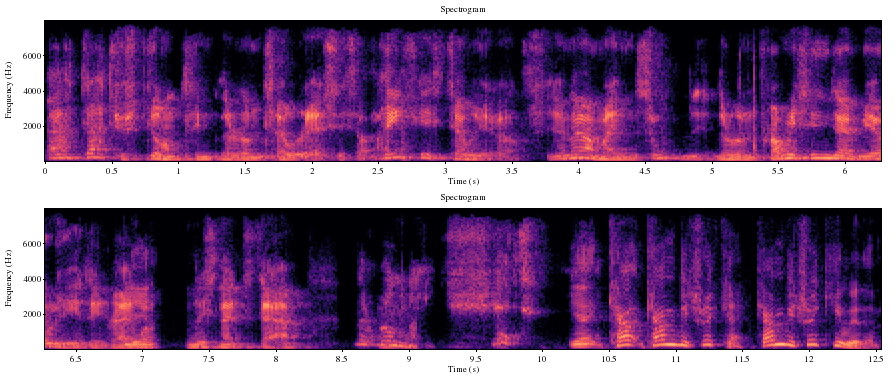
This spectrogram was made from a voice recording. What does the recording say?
I, I just don't think the run two races. I like these two year olds. You know, I mean, some, they run promising debuts, you think, right, Yeah. well, this next time, they run like shit. Yeah, can can be tricky. Can be tricky with them.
